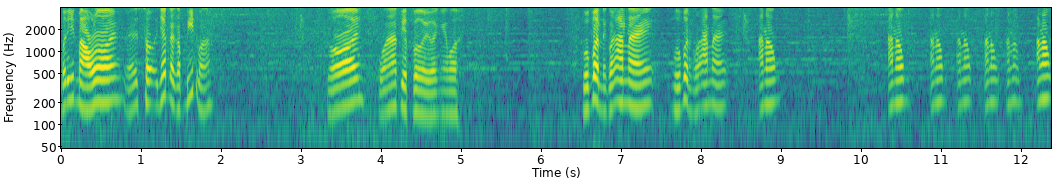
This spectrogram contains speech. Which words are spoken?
Mất ít máu thôi. Đấy sợ nhất là gặp bit mà. Rồi quá tuyệt vời rồi anh em ơi. Vớ vẩn này còn ăn này. Vớ vẩn còn ăn này. Ăn không? Ăn ông, Ăn ông, Ăn ông, Ăn ông, Ăn ông, Ăn ông,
